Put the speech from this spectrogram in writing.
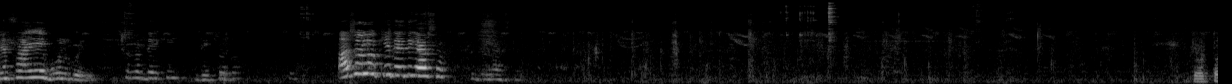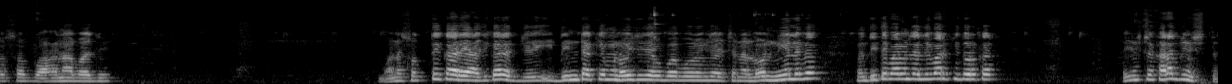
মেশাই ভুল করি চলো দেখি চলো আসো লক্ষ্মী এদিকে আসো। যত সব বাহানাবাজি মানে সত্যিকারে আজকাল যে এই দিনটা কেমন হয়েছে যে ব- বোঝা যাচ্ছে না লোন নিয়ে নেবে দিতে পারবেন না লিবার কি দরকার এই জিনিসটা খারাপ জিনিস তো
